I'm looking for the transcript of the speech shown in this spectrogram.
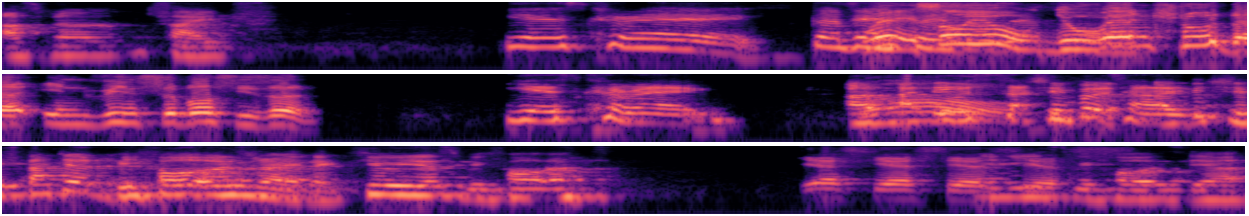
Arsenal sides. Yes, correct. Wait, so you you went through the invincible season? Yes, correct. I, I think such a good I think she started before us, right? Like few years before us. Yes, yes, yes, Ten yes. before us, yeah.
